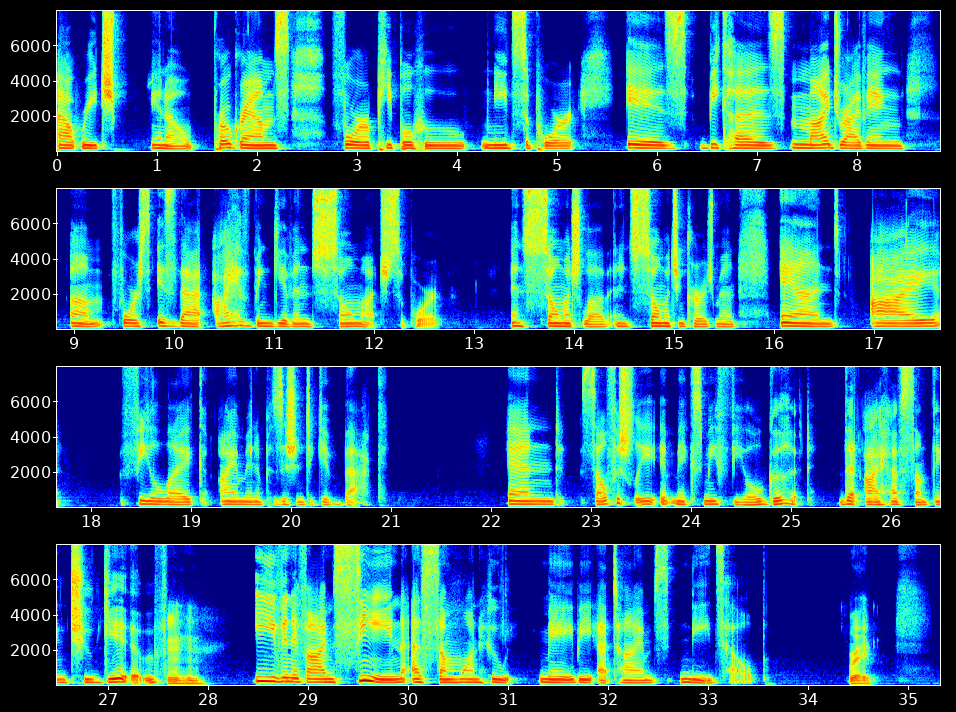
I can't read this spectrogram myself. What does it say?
outreach, you know, programs for people who need support is because my driving um, force is that I have been given so much support and so much love and so much encouragement. And I feel like I am in a position to give back. And selfishly, it makes me feel good that I have something to give, hmm even if I'm seen as someone who maybe at times needs help. Right.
